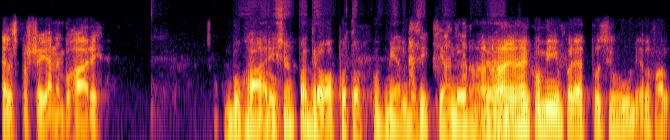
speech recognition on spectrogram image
Elfsborgströjan än Bohari? Bohari kämpar bra på topp mot Mjällby tycker jag ändå. Han, han kom in på rätt position i alla fall.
